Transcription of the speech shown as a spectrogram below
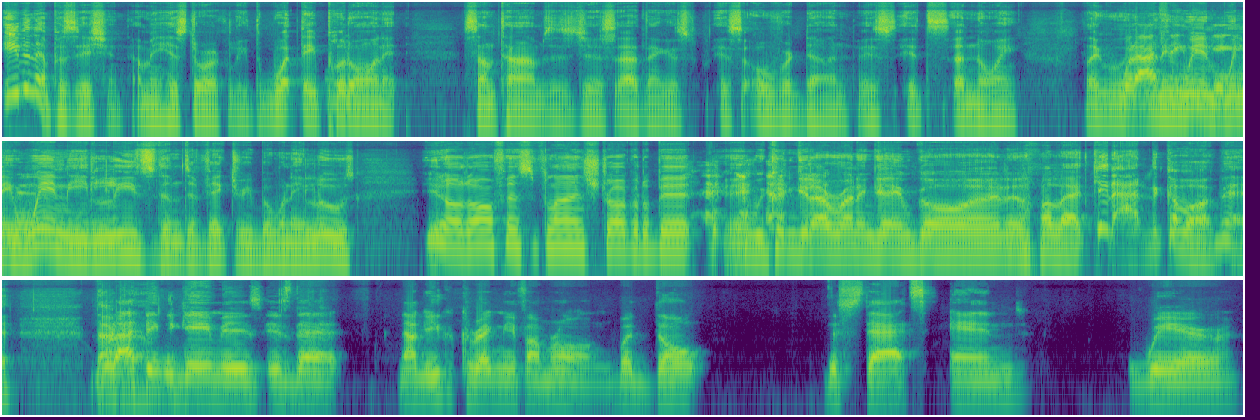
even that position. I mean, historically, what they put Mm-hmm. on it sometimes is just I think it's it's overdone. It's it's annoying. Like when, when they think the win, when they is- win, he leads them to victory. But when they lose, you know, the offensive line struggled a bit, and we couldn't get our running game going and all that. Get out! Come on, man. what I think the game is is that now you could correct me if I'm wrong, but don't the stats end where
